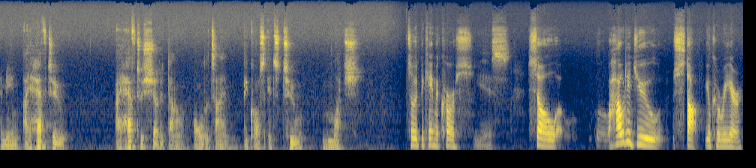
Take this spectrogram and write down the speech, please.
I mean I have to I have to shut it down all the time because it's too much. So it became a curse. Yes. So, how did you stop your career?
